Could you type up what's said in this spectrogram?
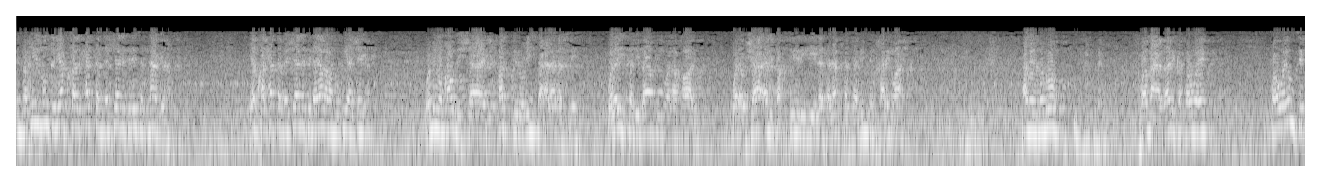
البخيل ممكن يبخل حتى من الأشياء التي ليست نافعة يبخل حتى من الأشياء التي لا يغرم فيها شيئا. ومنه قول الشاعر يقتل عيسى على نفسه وليس بباق ولا خارج. ولو شاء لتقصيره لتنفس من منخر واحد. هذا يضره ومع ذلك فهو إيه؟ فهو يمسك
